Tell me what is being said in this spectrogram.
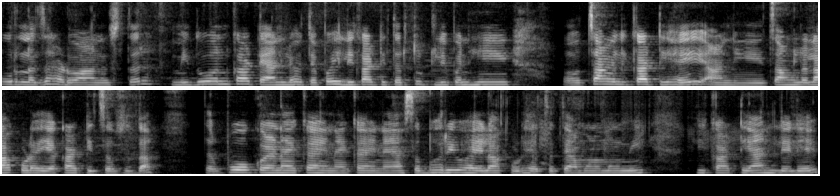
पूर्ण झाडू आणूस तर. मी दोन काठी आणल्या होत्या. पहिली काठी तर तुटली पण ही चांगली काठी आहे आणि चांगलं लाकूड आहे या काठीचं सुद्धा. तर पोकळ नाही काय नाही काय नाही असं भरीव आहे लाकूड ह्याचं. त्यामुळं मग मी ही काठी आणलेली आहे.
